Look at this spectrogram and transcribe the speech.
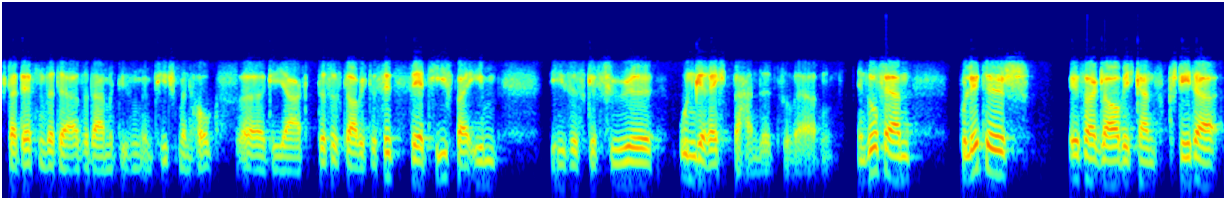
Stattdessen wird er also da mit diesem Impeachment-Hoax äh, gejagt. Das ist, glaube ich, das sitzt sehr tief bei ihm, dieses Gefühl, ungerecht behandelt zu werden. Insofern, politisch ist er, glaube ich, ganz, steht er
